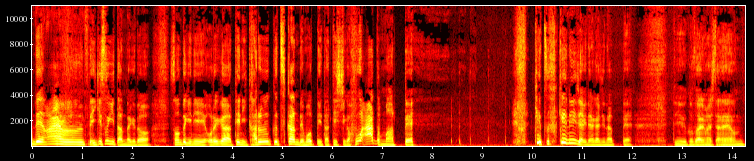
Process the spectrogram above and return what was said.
で、うーんつって行き過ぎたんだけど、その時に俺が手に軽く掴んで持っていたティッシュがふわーっと舞って、ケツ拭けねえじゃんみたいな感じになって、っていうことありましたね。本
